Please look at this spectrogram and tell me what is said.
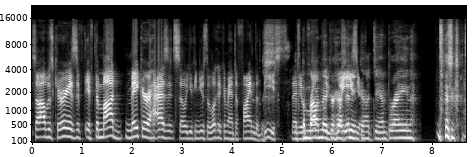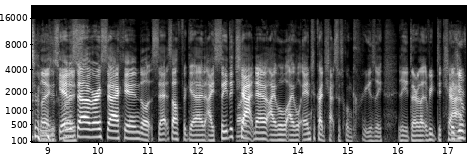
So I was curious if, if the mod maker has it so you can use the locate command to find the beasts, then If the mod maker has way any easier. goddamn brain. This Like, Jesus just give the Christ. server a second. till It sets up again. I see the Right. chat now. I will. I will enter. God, the chat's just going crazy. They- They're like read the Because chat. you're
